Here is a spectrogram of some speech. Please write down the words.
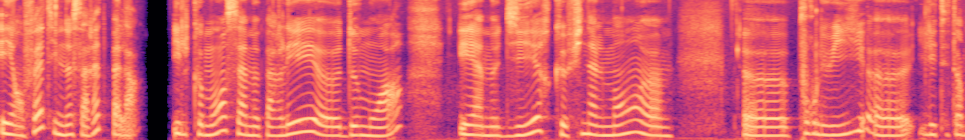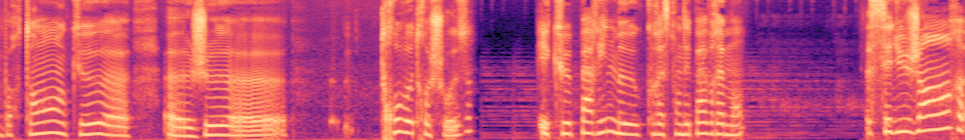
Et en fait, il ne s'arrête pas là. Il commence à me parler euh, de moi et à me dire que finalement, pour lui, il était important que je trouve autre chose et que Paris ne me correspondait pas vraiment. C'est du genre,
